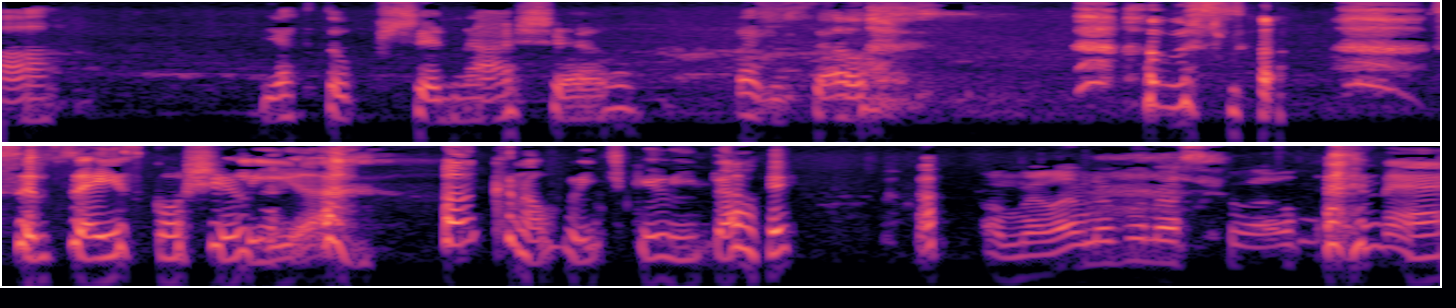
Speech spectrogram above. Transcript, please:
A jak to přednášel, tak vzal, vzal srdce i z košilí knoflíčky lítaly. A milem nebo na schvál? ne,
